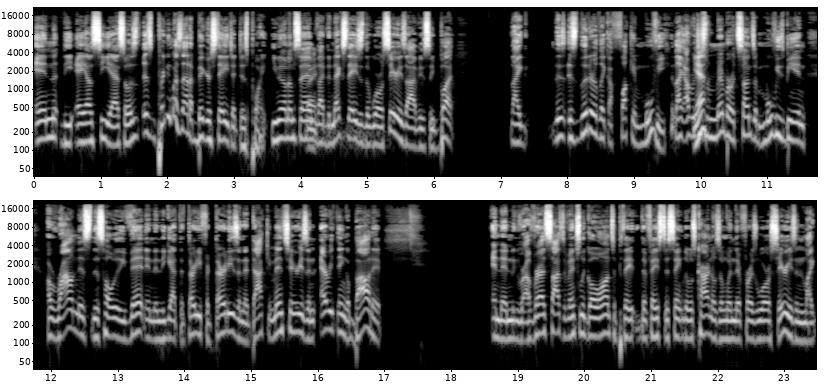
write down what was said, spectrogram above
in the ALCS. So it's, it's pretty much not a bigger stage at this point. You know what I'm saying? Right. Like the next stage is the World Series, obviously, but like this is literally like a fucking movie. Like I Yeah. just remember tons of movies being around this this whole event, and then you got the thirty for thirties and the documentaries and everything about it. And then the Red Sox eventually go on to, play, face the St. Louis Cardinals and win their first World Series in like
